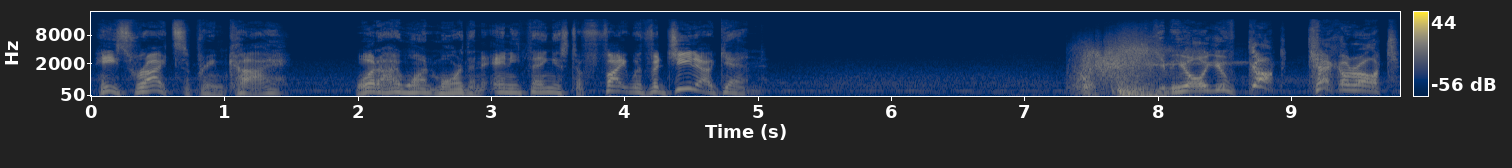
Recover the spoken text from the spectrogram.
He's right, Supreme Kai. What I want more than anything is to fight with Vegeta again. Give me all you've got, Kakarot!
